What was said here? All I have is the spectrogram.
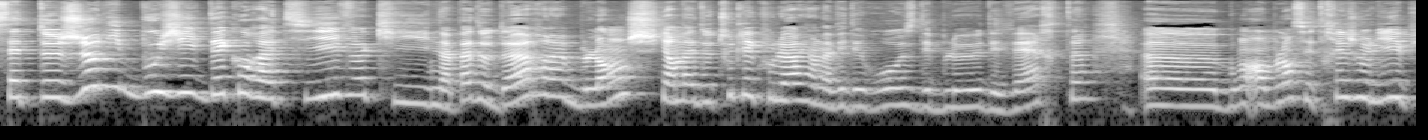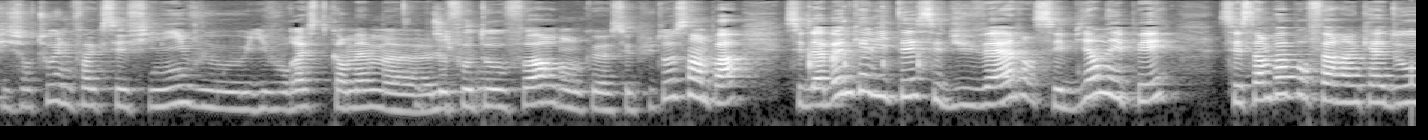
Cette jolie bougie décorative qui n'a pas d'odeur, blanche, il y en a de toutes les couleurs, il y en avait des roses, des bleus, des vertes. Euh, bon, en blanc c'est très joli et puis surtout une fois que c'est fini, il vous reste quand même euh, le photo fort, donc euh, c'est plutôt sympa. C'est de la bonne qualité, c'est du verre, c'est bien épais, c'est sympa pour faire un cadeau,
